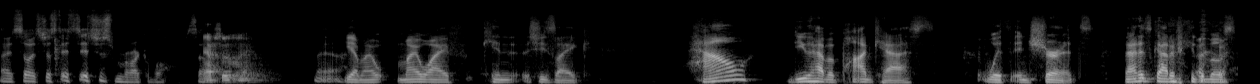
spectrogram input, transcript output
and so it's just it's it's just remarkable. So absolutely, yeah. Yeah, my my wife can. She's like, how do you have a podcast with insurance? That has got to be the most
